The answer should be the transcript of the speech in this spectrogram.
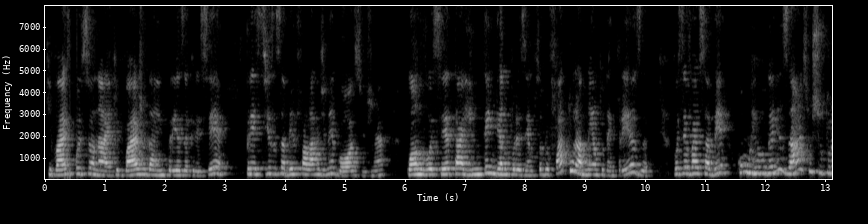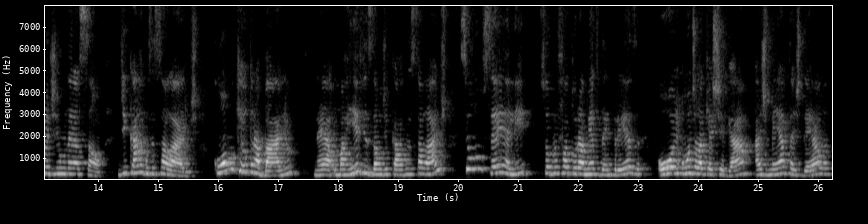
que vai se posicionar e que vai ajudar a empresa a crescer, precisa saber falar de negócios, né? Quando você está ali entendendo, por exemplo, sobre o faturamento da empresa, você vai saber como reorganizar a sua estrutura de remuneração, de cargos e salários. Como que eu trabalho, né, uma revisão de cargos e salários, se eu não sei ali sobre o faturamento da empresa, ou onde ela quer chegar, as metas dela,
